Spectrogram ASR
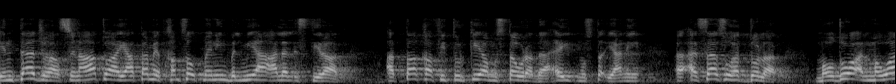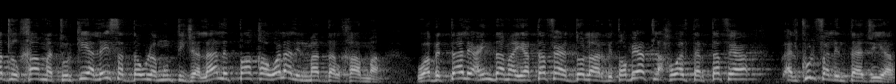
إنتاجها صناعتها يعتمد 85% على الاستيراد. الطاقة في تركيا مستوردة أي مست... يعني أساسها الدولار. موضوع المواد الخامة تركيا ليست دولة منتجة لا للطاقة ولا للمادة الخامة. وبالتالي عندما يرتفع الدولار بطبيعة الأحوال ترتفع الكلفة الإنتاجية.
